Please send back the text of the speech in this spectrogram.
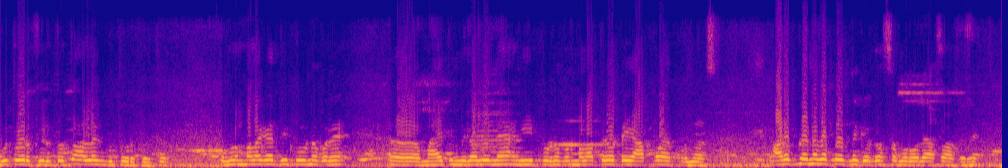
बूथवर फिरतो तो अलग बूथवर फिरतो. त्यामुळे मला काय ती पूर्णपणे माहिती मिळाली नाही आणि पूर्णपणे मला तर वाटतं अफवा पूर्ण असं. आरोप करण्याचा प्रयत्न करतात समोरवाले असं असू शकतं.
